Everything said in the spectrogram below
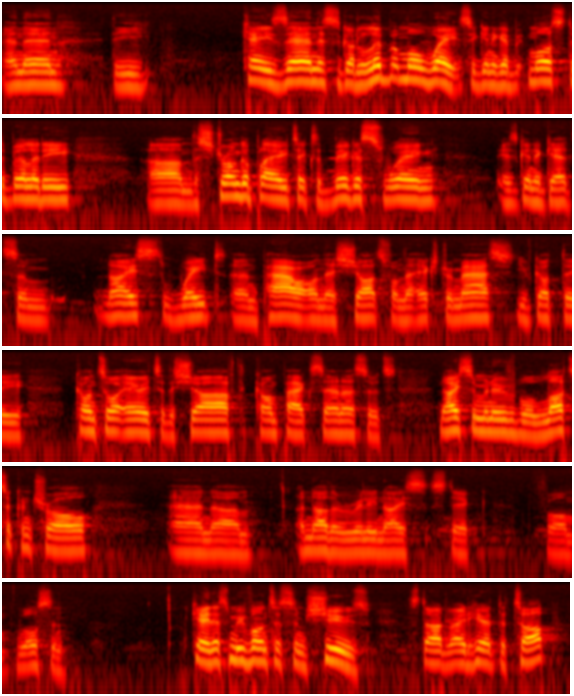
And then the K-Zen, this has got a little bit more weight, so you're going to get a bit more stability. Um, the stronger player who takes a bigger swing is going to get some nice weight and power on their shots from that extra mass. You've got the contour area to the shaft, the compact center, so it's nice and maneuverable, lots of control, and um, another really nice stick from Wilson. Okay, let's move on to some shoes. Start right here at the top.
